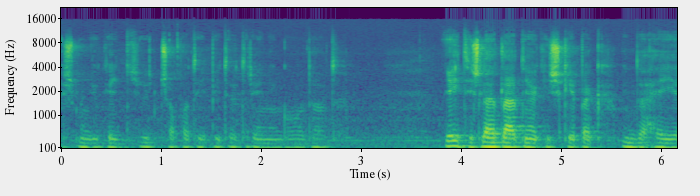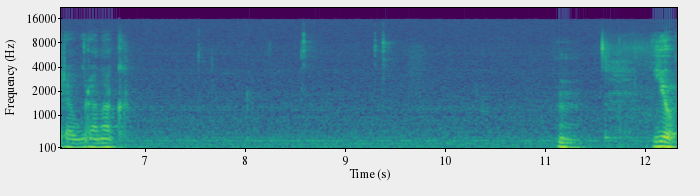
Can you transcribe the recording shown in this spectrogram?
és mondjuk egy csapatépítő tréning oldalt. Ja, itt is lehet látni a kis képek mind a helyére ugranak. Hm. Jó.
